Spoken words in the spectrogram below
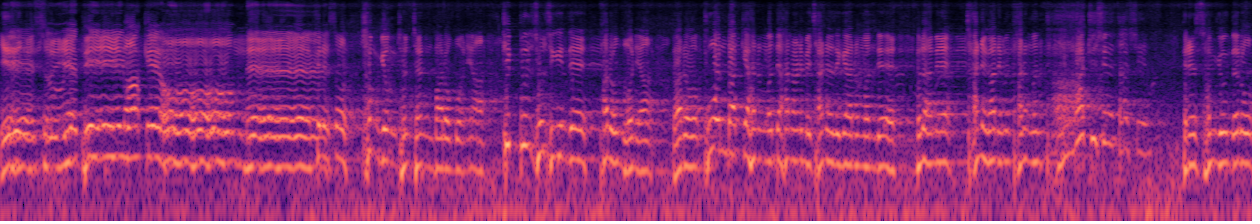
예수의 피밖에 없네. 그래서 성경 전체는 바로 뭐냐? 기쁜 소식인데 바로 뭐냐? 바로 구원받게 하는 건데 하나님의 자녀 되게 하는 건데 그 다음에 자녀가 되면 다른 건 다 주세요 다 주세요 그래서 성경대로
